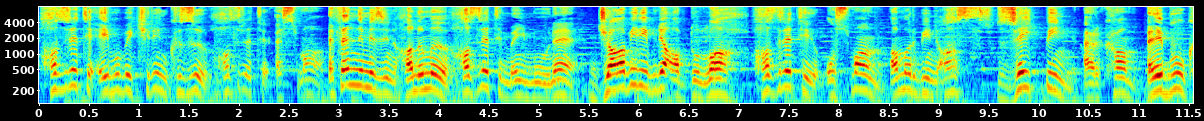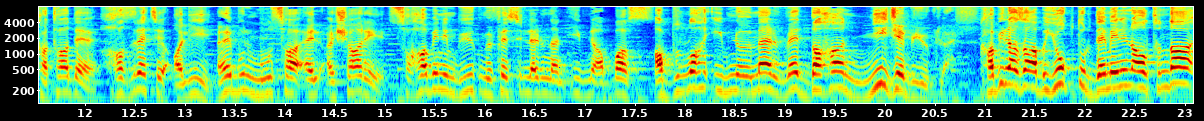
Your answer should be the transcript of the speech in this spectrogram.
Hazreti Ebu Bekir'in kızı Hazreti Esma, Efendimizin hanımı Hazreti Meymune, Cabir İbni Abdullah, Hazreti Osman, Amr bin Asr, Zeyd bin Erkam, Ebu Katade, Hazreti Ali, Ebu Musa el-Eşari, sahabenin büyük müfessirlerinden İbni Abbas, Abdullah İbni Ömer ve daha nice büyükler. Kabir azabı yoktur demenin altında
